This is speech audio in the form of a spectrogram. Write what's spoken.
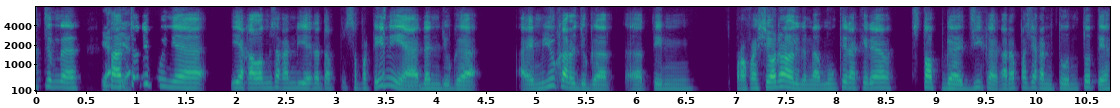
macam nah Ya, ya. Sancho ini punya ya kalau misalkan dia tetap seperti ini ya dan juga MU karena juga eh, tim profesional dan nggak mungkin akhirnya stop gaji kan karena pasti akan dituntut ya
